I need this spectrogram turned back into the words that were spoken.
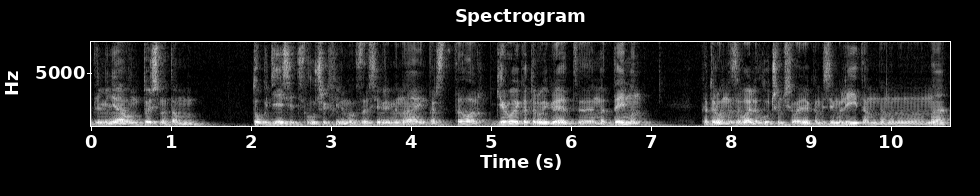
для меня он точно там топ-10 лучших фильмов за все времена, «Интерстеллар», герой которого играет э, Мэтт Деймон, которого называли лучшим человеком Земли, там, на на на на на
